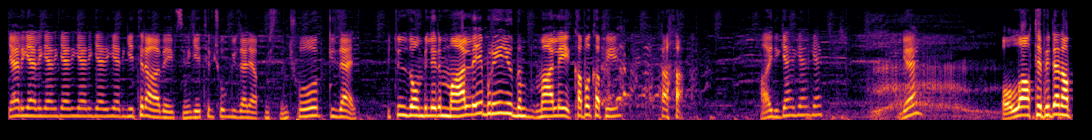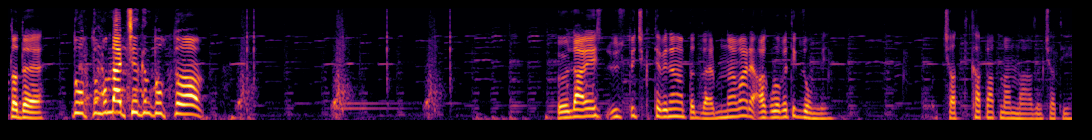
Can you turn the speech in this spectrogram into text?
Gel gel gel gel gel gel gel getir abi hepsini getir çok güzel yapmışsın çok güzel. Bütün zombilerin mahalleyi buraya yığdım mahalleyi kapa kapıyı. Haydi gel gel gel. Gel. Allah tepeden atladı. Dostum bunlar çılgın dostum. Öldü araya üstte çıkıp tepeden atladılar. Bunlar var ya akrobatik zombi. Çatı kapatmam lazım çatıyı.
